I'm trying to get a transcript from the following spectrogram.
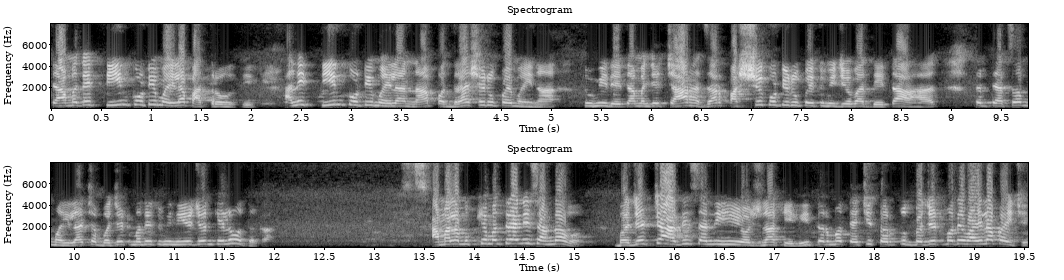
त्यामध्ये तीन कोटी महिला पात्र होती. आणि तीन कोटी महिलांना पंधराशे रुपये महिना तुम्ही देता म्हणजे चार हजार पाचशे कोटी रुपये तुम्ही जेव्हा देता आहात तर त्याचं महिलाच्या बजेटमध्ये तुम्ही नियोजन केलं होतं का? आम्हाला मुख्यमंत्र्यांनी सांगावं. बजेटच्या आधीच त्यांनी ही योजना केली तर मग त्याची तरतूद बजेटमध्ये व्हायला पाहिजे.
